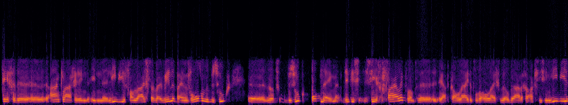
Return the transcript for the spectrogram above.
tegen de uh, aanklager in, in uh, Libië van luister, wij willen bij een volgende bezoek uh, dat bezoek opnemen. Dit is zeer gevaarlijk, want ja, het kan leiden tot allerlei gewelddadige acties in Libië.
